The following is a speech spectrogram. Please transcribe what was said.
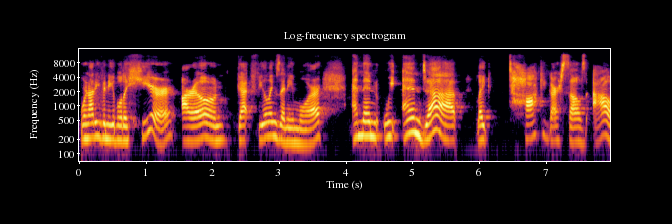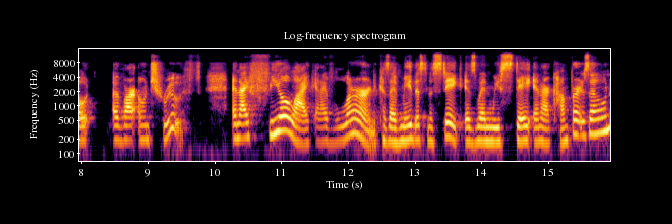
we're not even able to hear our own gut feelings anymore. And then we end up like talking ourselves out of our own truth. And I feel like, and I've learned because I've made this mistake, is when we stay in our comfort zone,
